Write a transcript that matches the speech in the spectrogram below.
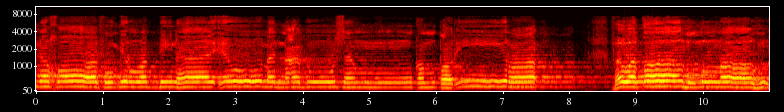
نخاف من ربنا يوما عبوسا قمطريرا فوقاهم الله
